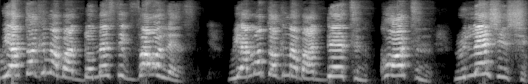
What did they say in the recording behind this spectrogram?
We are talking about domestic violence. We are not talking about dating, courting, relationship,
